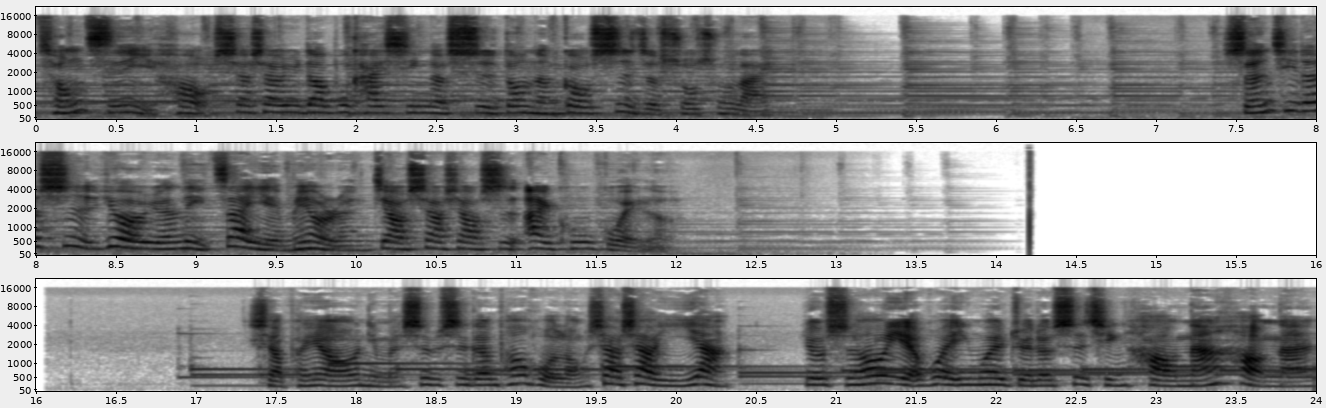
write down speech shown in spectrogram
从此以后，笑笑遇到不开心的事都能够试着说出来。神奇的是，幼儿园里再也没有人叫笑笑是爱哭鬼了。小朋友，你们是不是跟喷火龙笑笑一样，有时候也会因为觉得事情好难好难，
